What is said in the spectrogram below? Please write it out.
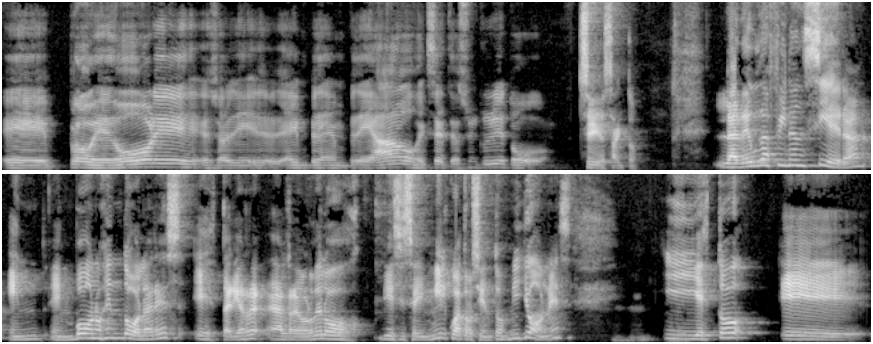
eh, proveedores, eh, empleados, etcétera. Eso incluye todo. Sí, exacto. La deuda financiera en, bonos en dólares estaría alrededor de los 16.400 millones y esto eh,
